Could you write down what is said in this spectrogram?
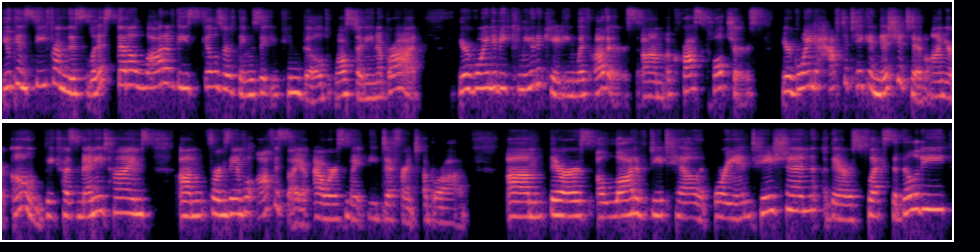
You can see from this list that a lot of these skills are things that you can build while studying abroad. You're going to be communicating with others um, across cultures. You're going to have to take initiative on your own because many times, um, for example, office hours might be different abroad. Um, there's a lot of detail and orientation. There's flexibility.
